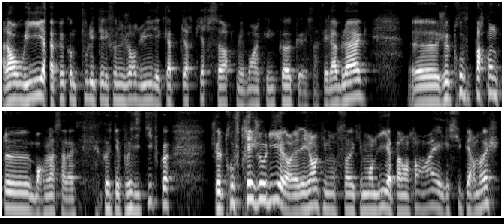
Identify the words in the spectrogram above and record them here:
Alors oui, un peu comme tous les téléphones aujourd'hui, les capteurs qui ressortent, mais bon, avec une coque, ça fait la blague. Euh, je le trouve par contre, euh, bon là ça va côté positif quoi. Je le trouve très joli. Alors il y a des gens qui m'ont qui m'ont dit il y a pas longtemps, ouais, il est super moche.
